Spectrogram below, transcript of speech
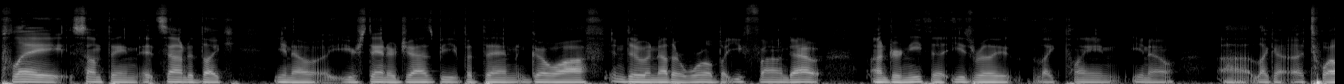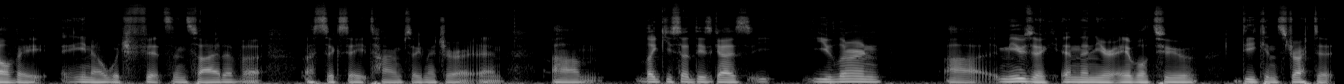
play something. It sounded like you know your standard jazz beat but then go off into another world but you found out underneath it he's really like playing you know uh, like a, a 12 8 you know which fits inside of a, a 6 8 time signature and um, like you said these guys y- you learn uh, music and then you're able to deconstruct it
